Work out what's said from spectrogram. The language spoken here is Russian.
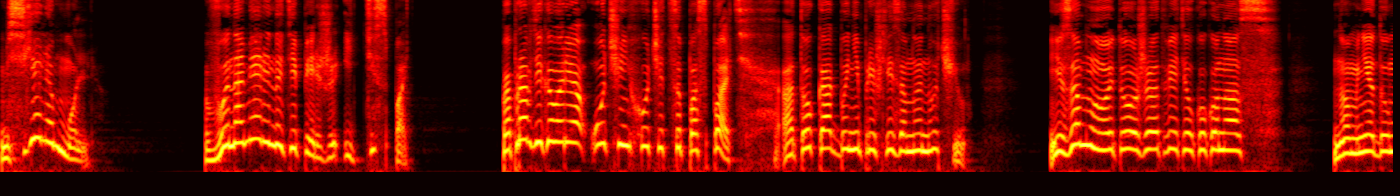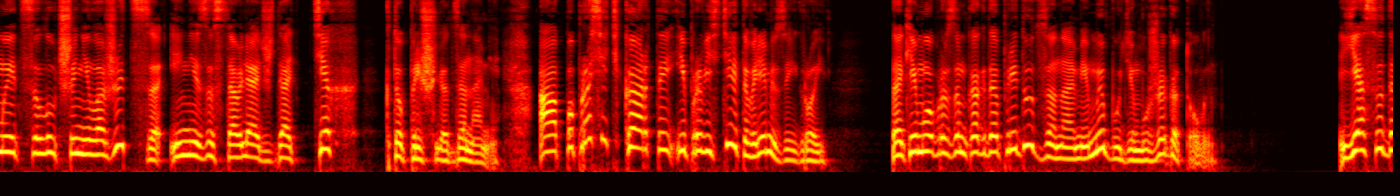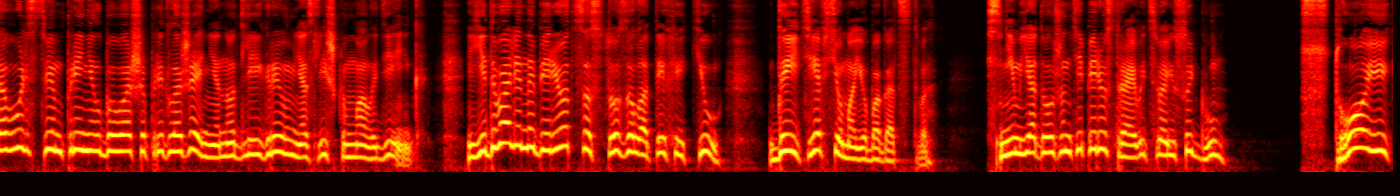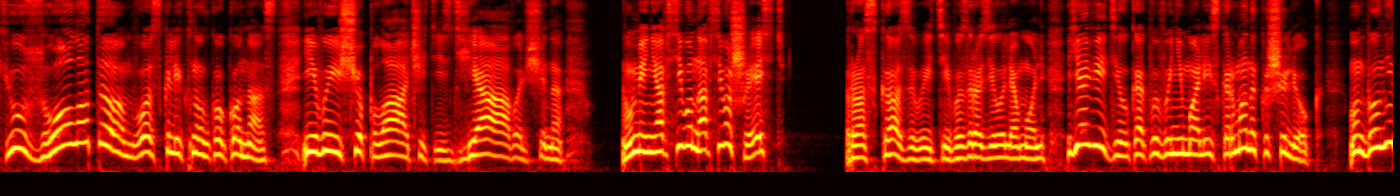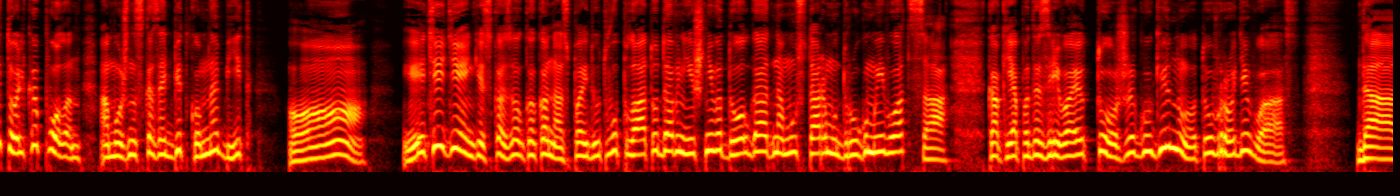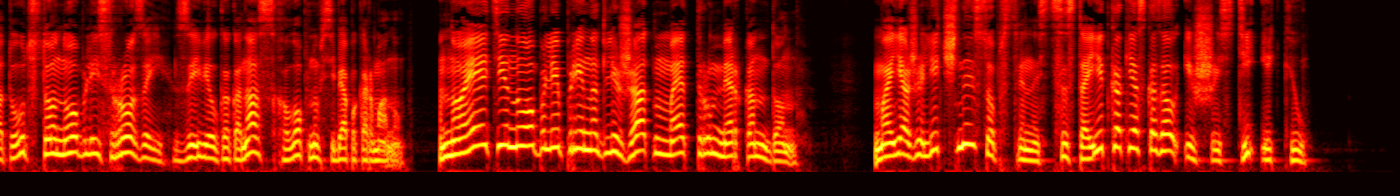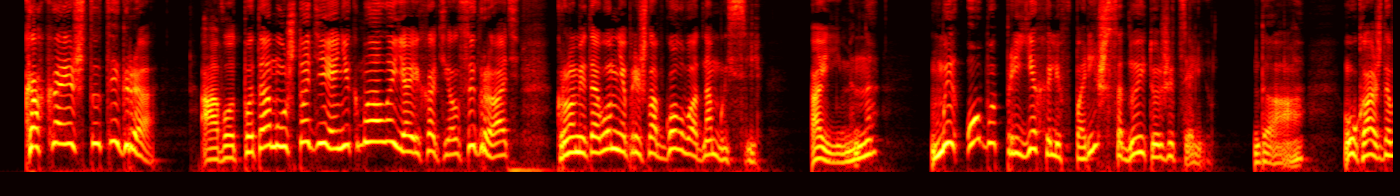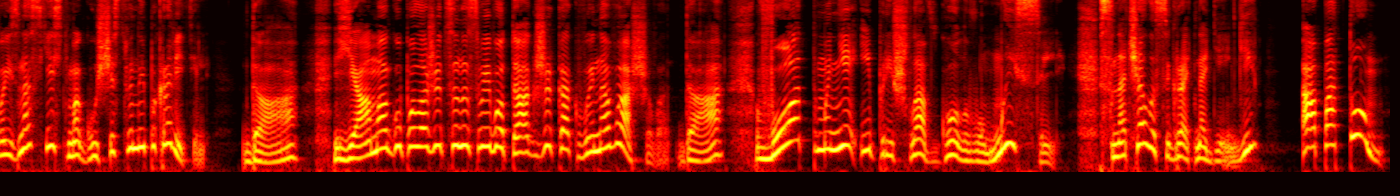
«Мсье Лямоль, вы намерены теперь же идти спать?» «По правде говоря, очень хочется поспать, а то как бы не пришли за мной ночью». «И за мной тоже», — ответил Коконас. «Но мне думается, лучше не ложиться и не заставлять ждать тех, кто пришлет за нами, а попросить карты и провести это время за игрой. Таким образом, когда придут за нами, мы будем уже готовы. Я с удовольствием принял бы ваше предложение, но для игры у меня слишком мало денег. Едва ли наберется сто золотых икю, да и те все мое богатство. С ним я должен теперь устраивать свою судьбу». «Сто икю золотом!» — воскликнул Коконас. «И вы еще плачетесь, дьявольщина! У меня всего-навсего шесть!» «Рассказывайте», — возразила Лямоль. «Я видел, как вы вынимали из кармана кошелек. Он был не только полон, а, можно сказать, битком набит». «А, эти деньги, — сказал Коконас, — пойдут в уплату давнишнего долга одному старому другу моего отца, как я подозреваю, тоже гугеноту вроде вас». «Да, тут сто ноблей с розой», — заявил Коконас, хлопнув себя по карману. «Но эти нобли принадлежат мэтру Меркандон». Моя же личная собственность состоит, как я сказал, из шести ЭКЮ. Какая ж тут игра? А вот потому, что денег мало, я и хотел сыграть. Кроме того, мне пришла в голову одна мысль. А именно, мы оба приехали в Париж с одной и той же целью. Да, у каждого из нас есть могущественный покровитель. Да, я могу положиться на своего так же, как вы на вашего. Да, вот мне и пришла в голову мысль сначала сыграть на деньги, а потом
